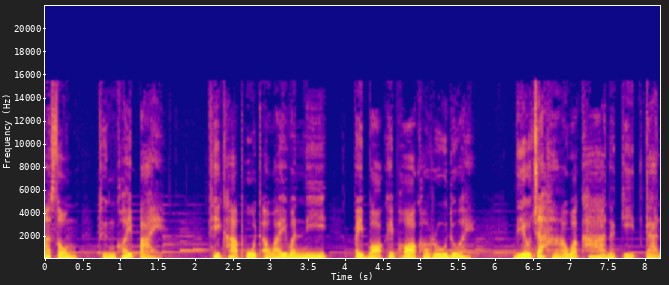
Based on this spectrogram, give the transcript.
มาส่งถึงค่อยไป ที่ข้าพูดเอาไว้วันนี้ไปบอกให้พ่อเขารู้ด้วย เดี๋ยวจะหาว่าข้าน่ะกีดกัน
